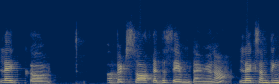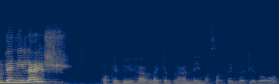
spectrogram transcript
like uh, a bit soft at the same time, you know? Like something vanilla-ish. okay. Do you have like a brand name or something that you know of?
